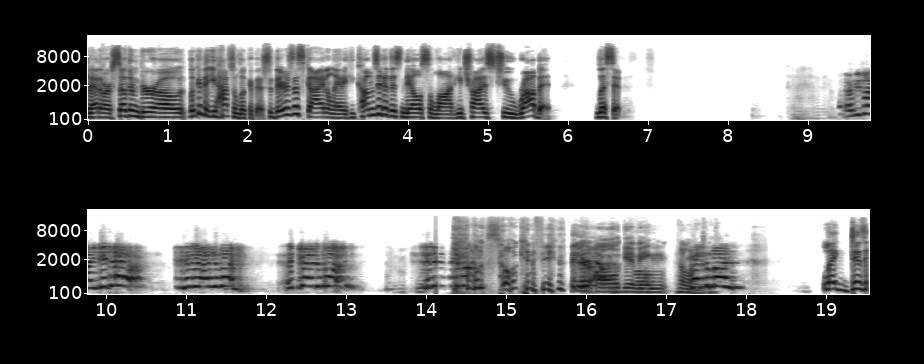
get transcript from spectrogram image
And out of our Southern Bureau, look at that. You have to look at this. So there's this guy in Atlanta. He comes into this nail salon. He tries to rob it. Listen. Everybody get down! Get down the money! Get down the money! I'm so confused. They're all giving Tony. Like, does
